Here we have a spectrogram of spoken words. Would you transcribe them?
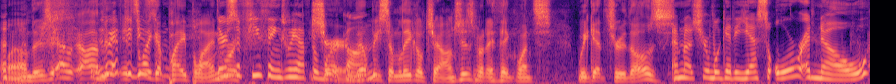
Well, there's. Uh, uh, We it's like some- a pipeline. There's We're- a few things we have to Sure, work on. there'll be some legal challenges, but I think once we get through those, I'm not sure we'll get a yes or a no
